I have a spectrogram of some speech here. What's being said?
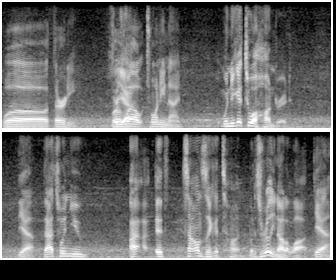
Well, 30. So, Well, yeah. well, 29. When you get to hundred, Yeah. that's when you. I, it sounds like a ton, but it's really not a lot. Yeah.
